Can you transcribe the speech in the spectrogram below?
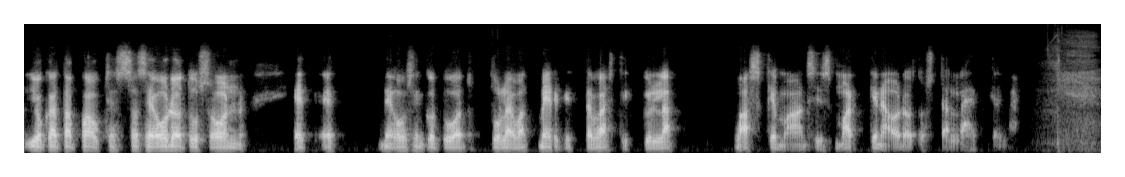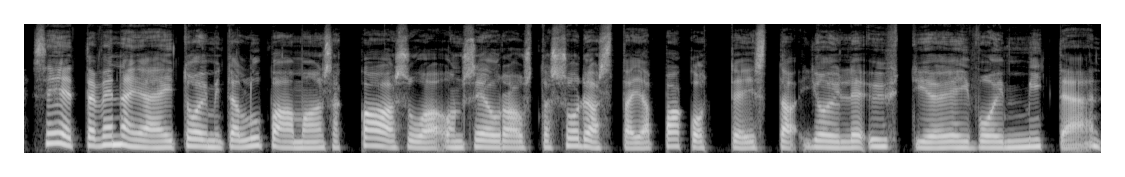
joka tapauksessa se odotus on, että et ne osinkotuotot tulevat merkittävästi kyllä laskemaan, siis markkinaodotus tällä hetkellä. Se, että Venäjä ei toimita lupaamaansa kaasua, on seurausta sodasta ja pakotteista, joille yhtiö ei voi mitään.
